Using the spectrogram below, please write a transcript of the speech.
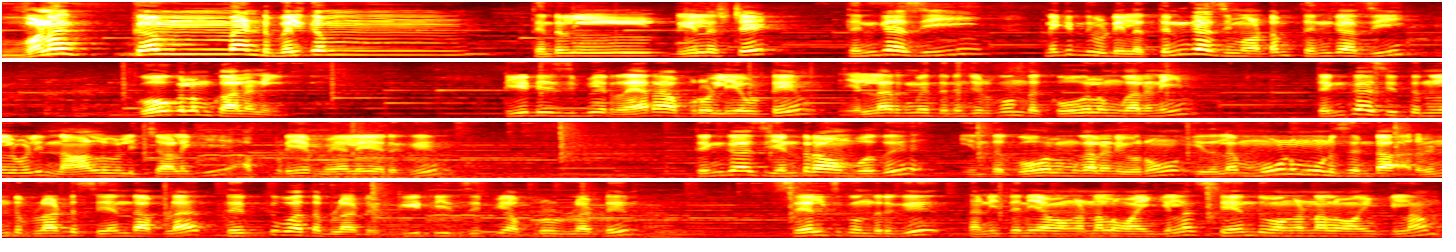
வணக்கம் and welcome Thendral real estate Tenkasi இன்னைக்கு இந்த வீடியோவில் தென்காசி மாவட்டம் தென்காசி கோகுலம் காலனி. டிடிசிபி ரேரா அப்ரோ லேஅவுட்டு எல்லாருக்குமே தெரிஞ்சிருக்கும். இந்த கோகுலம் காலனி தென்காசி திருநெல்வேலி நாலு வழிச்சாலைக்கு அப்படியே மேலே இருக்குது தென்காசி என்ட்ரு ஆகும்போது இந்த கோகுலம் காலனி வரும். இதில் மூணு மூணு சென்டா ரெண்டு பிளாட்டு சேர்ந்தாப்பில் தெற்கு பார்த்த பிளாட்டு டிடிசிபி அப்ரூவல் பிளாட்டு சேல்ஸுக்கு வந்திருக்கு. தனித்தனியாக வாங்கினாலும் வாங்கிக்கலாம் சேர்ந்து வாங்கினாலும் வாங்கிக்கலாம்.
